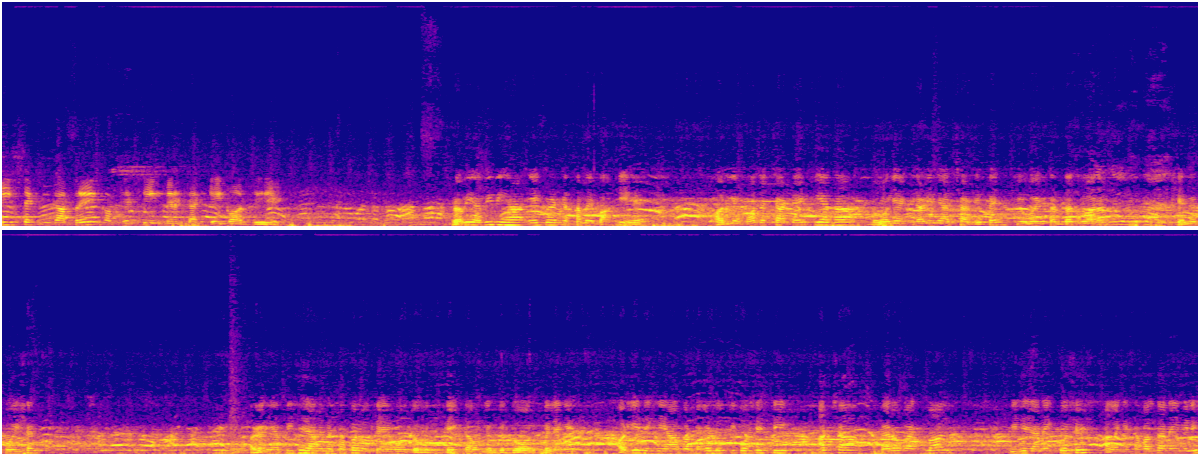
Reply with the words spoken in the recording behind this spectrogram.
30 सेकंड का ब्रेक और फिर तीन मिनट का एक और पीरियड रवि, अभी भी यहाँ एक मिनट का समय बाकी है और ये बहुत अच्छा अटैक किया था। मंगोलिया खिलाड़ी ने अच्छा डिफेंस किया हुआ एक दस द्वारा छेवें पोजिशन अगर यहाँ पीछे जाने में सफल होते हैं वो तो टेक डाउन के उनको दो अंक मिलेंगे। और ये देखिए यहाँ पर पकड़ की कोशिश थी। अच्छा पैरों का इस्तेमाल। पीछे जाने की कोशिश, हालाँकि सफलता नहीं मिली।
